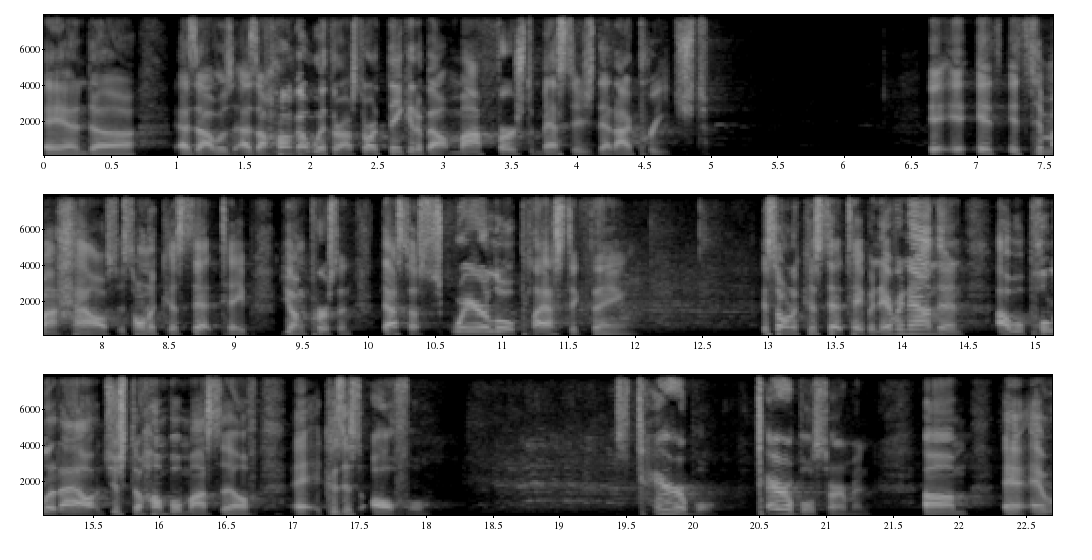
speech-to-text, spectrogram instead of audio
And uh, as I was, as I hung up with her, I started thinking about my first message that I preached. It, it, it's in my house. It's on a cassette tape. Young person, that's a square little plastic thing. It's on a cassette tape. And every now and then I will pull it out just to humble myself because eh, it's awful. It's terrible, terrible sermon. Um, and, and,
